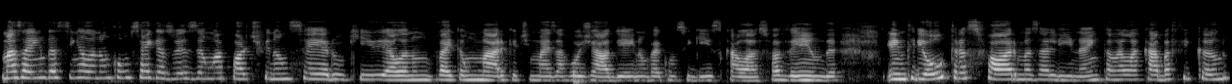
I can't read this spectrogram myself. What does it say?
mas ainda assim ela não consegue, às vezes, é um aporte financeiro que ela não vai ter um marketing mais arrojado e aí não vai conseguir escalar sua venda, entre outras formas ali, né? Então ela acaba ficando.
